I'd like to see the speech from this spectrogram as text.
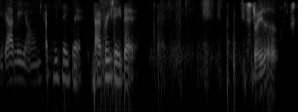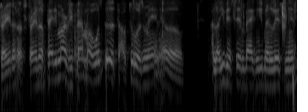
you got me on. I appreciate that. I appreciate that. Straight up. Straight up. Straight up. Petty Murphy, Famo, what's good? Talk to us, man. Uh, I know you've been sitting back and you've been listening,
